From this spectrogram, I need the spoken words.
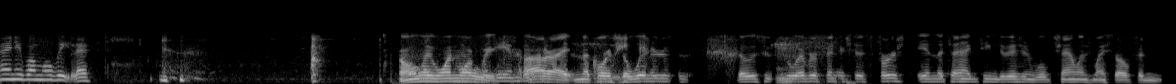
Only one more week left. Only one more week. All right, and of course the winners, those who, whoever finishes first in the tag team division will challenge myself and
